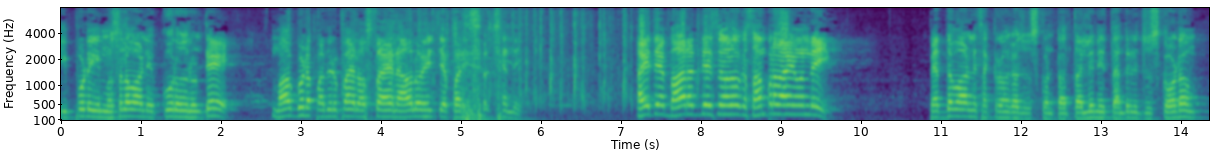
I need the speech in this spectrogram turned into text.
ఇప్పుడు ఈ ముసలవాళ్ళు ఎక్కువ రోజులు ఉంటే మాకు కూడా పది రూపాయలు వస్తాయని ఆలోచించే పరిస్థితి వచ్చింది. అయితే భారతదేశంలో ఒక సంప్రదాయం ఉంది. పెద్దవాళ్ళని సక్రమంగా చూసుకుంటాం తల్లిని తండ్రిని చూసుకోవడం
